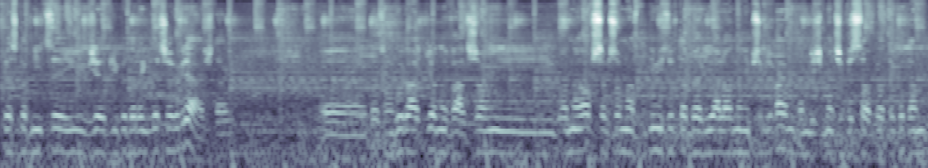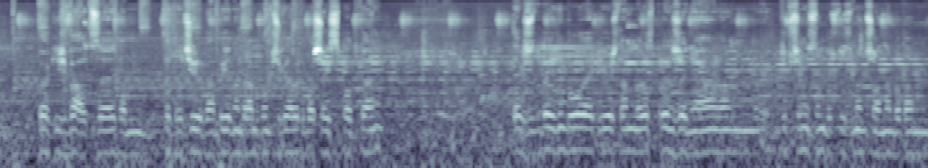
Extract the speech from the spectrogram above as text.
z piaskownicy i wzięły piłkę do ręki, zaczęły grać, tak? E, to są góralki, one walczą i one owszem są na ostatnim miejscu w tabeli, ale one nie przegrywają tam gdzieś meczy wysoko, tylko tam po jakiejś walce, tam potraciły tam jedną bramką, przegrały chyba sześć spotkań. Także tutaj nie było jakiegoś tam rozprężenia. Tam dziewczyny są po prostu zmęczone, bo tam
